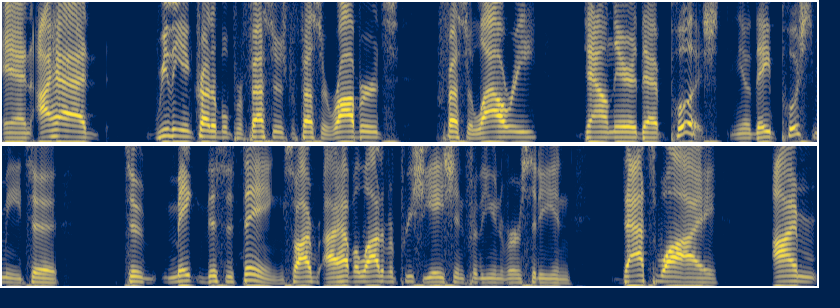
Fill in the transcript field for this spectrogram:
And I had really incredible professors, Professor Roberts, Professor Lowry down there that pushed. You know, they pushed me to to make this a thing. So I I have a lot of appreciation for the university and that's why I'm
